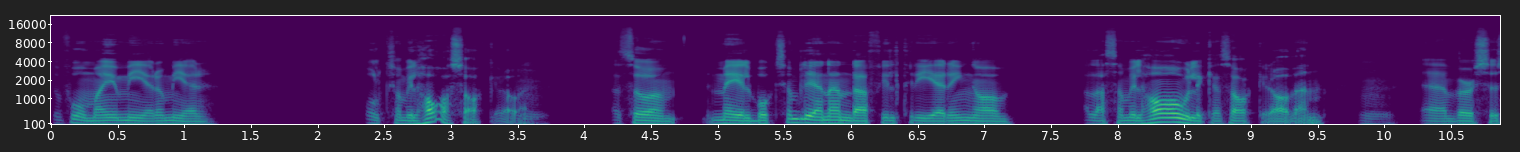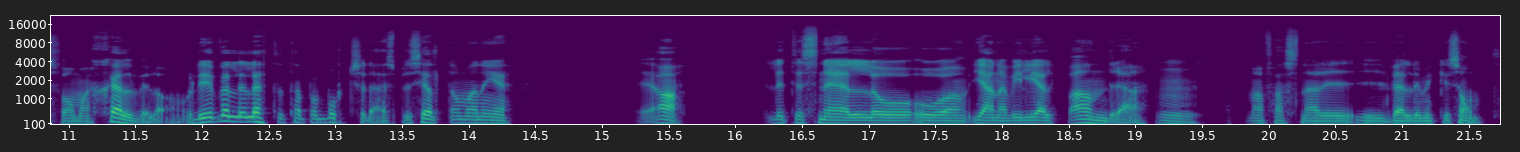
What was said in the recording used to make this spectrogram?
så får man ju mer och mer folk som vill ha saker av en. Mm. Alltså mailboxen blir en enda filtrering av alla som vill ha olika saker av en Mm. eh, versus vad man själv vill ha. Och det är väldigt lätt att tappa bort sig där, speciellt om man är ja, lite snäll och, och gärna vill hjälpa andra. Mm. Att man fastnar i, i väldigt mycket sånt.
